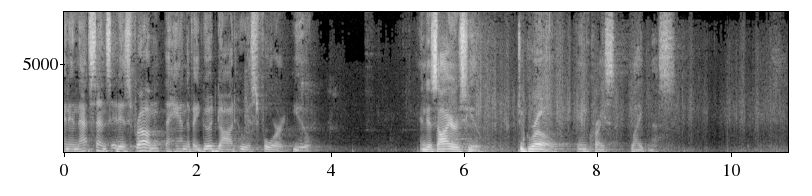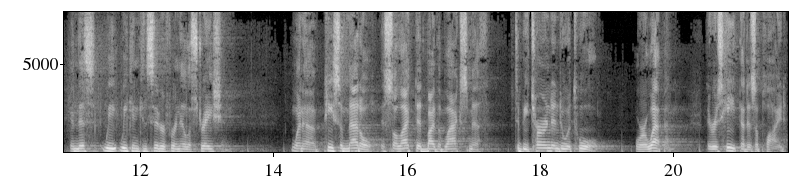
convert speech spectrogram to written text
And in that sense, it is from the hand of a good God who is for you and desires you to grow in Christ's likeness. In this, we, we can consider for an illustration when a piece of metal is selected by the blacksmith to be turned into a tool or a weapon. There is heat that is applied,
